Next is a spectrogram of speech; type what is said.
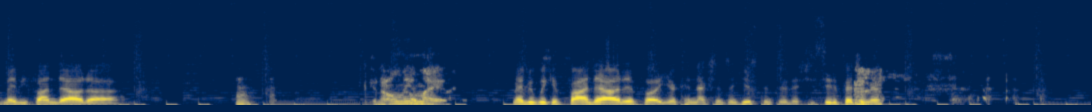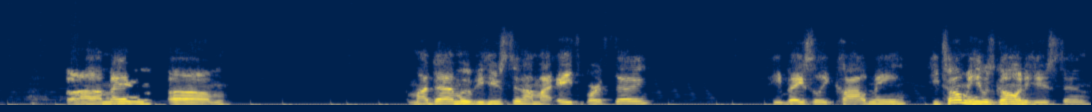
Maybe find out. Uh, hmm. Can only oh, imagine. Maybe we can find out if uh, your connection to Houston through this. You see the picture, man? Uh, man, um, my dad moved to Houston on my eighth birthday. He basically called me. He told me he was going to Houston,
